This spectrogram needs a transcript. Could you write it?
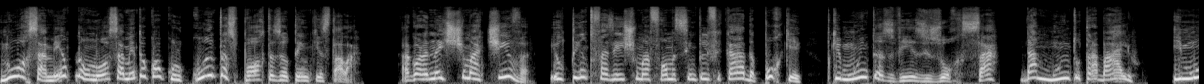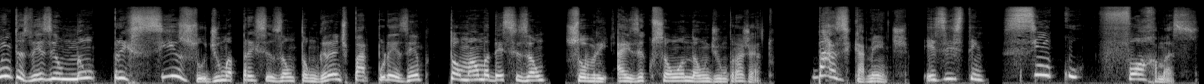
No orçamento, não. No orçamento eu calculo quantas portas eu tenho que instalar. Agora, na estimativa, eu tento fazer isso de uma forma simplificada. Por quê? Porque muitas vezes orçar dá muito trabalho. E muitas vezes eu não preciso de uma precisão tão grande para, por exemplo, tomar uma decisão sobre a execução ou não de um projeto. Basicamente, existem cinco formas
